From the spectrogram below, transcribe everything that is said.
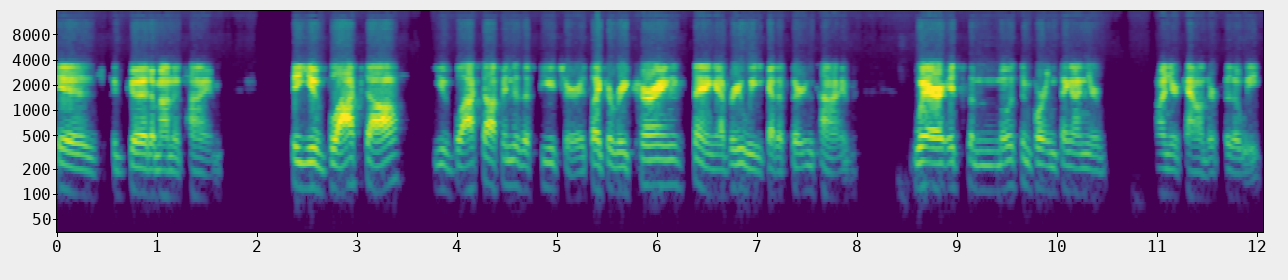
is a good amount of time. that you've blocked off, you've blocked off into the future. It's like a recurring thing every week at a certain time where it's the most important thing on your on your calendar for the week.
